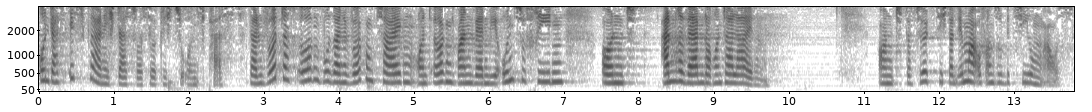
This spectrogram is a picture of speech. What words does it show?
und das ist gar nicht das, was wirklich zu uns passt. Dann wird das irgendwo seine Wirkung zeigen und irgendwann werden wir unzufrieden und andere werden darunter leiden. Und das wirkt sich dann immer auf unsere Beziehungen aus.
